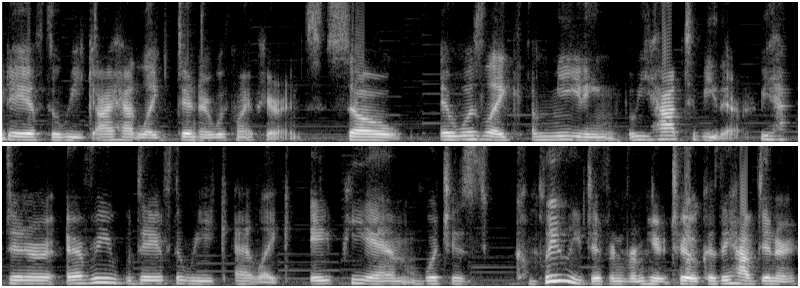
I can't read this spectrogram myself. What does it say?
day of the week i had like dinner with my parents. So it was like a meeting. We had to be there. We had dinner every day of the week at like 8 p.m which is completely different from here too because they have dinner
